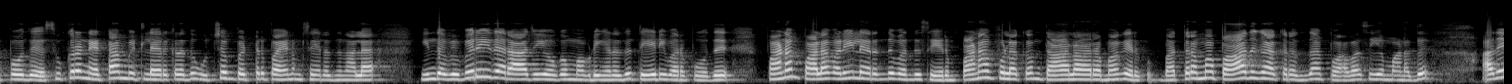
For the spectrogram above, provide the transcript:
இப்போது சுக்கரன் எட்டாம் வீட்டில் இருக்கிறது உச்சம் பெற்று பயணம் செய்கிறதுனால இந்த விபரீத ராஜயோகம் அப்படிங்கிறது தேடி வரப்போகுது. பணம் பல வழியில இருந்து வந்து சேரும். பண புழக்கம் தாராளமாக இருக்கும். பத்திரமா பாதுகாக்கிறது தான் இப்போ அவசியமானது. அதே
